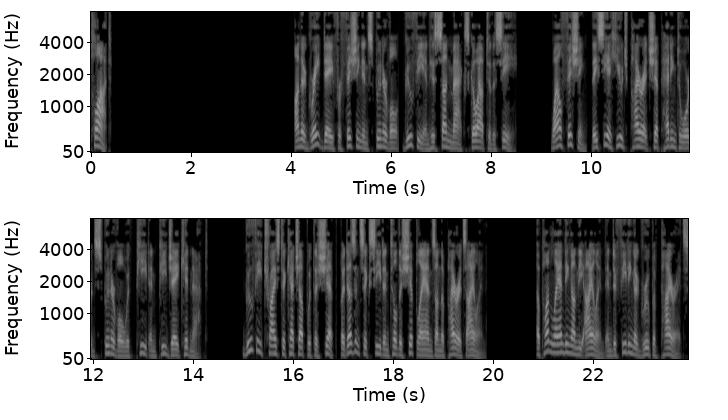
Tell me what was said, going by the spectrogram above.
Plot On a great day for fishing in Spoonerville, Goofy and his son Max go out to the sea. While fishing, they see a huge pirate ship heading towards Spoonerville with Pete and PJ kidnapped. Goofy tries to catch up with the ship, but doesn't succeed until the ship lands on the pirates' island. Upon landing on the island and defeating a group of pirates,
